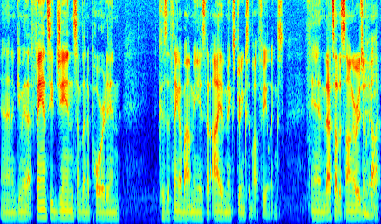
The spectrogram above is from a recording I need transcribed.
And then give me that fancy gin, something to pour it in. Because the thing about me is that I have mixed drinks about feelings. And that's how the song originally Yeah. went.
